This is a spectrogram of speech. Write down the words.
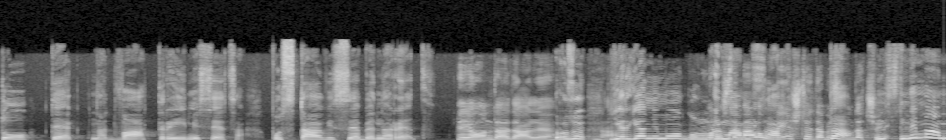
to tek na dva, tri mjeseca. Postavi sebe na red. I onda dalje. Da. Jer ja ne mogu... Moraš se malo uništiti da bi se onda čistilo. Ne, nemam,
